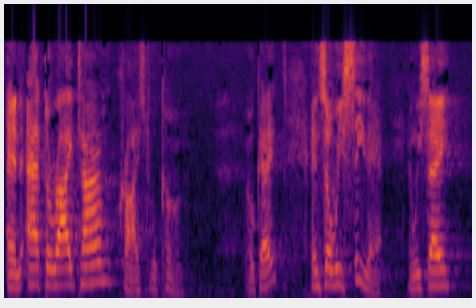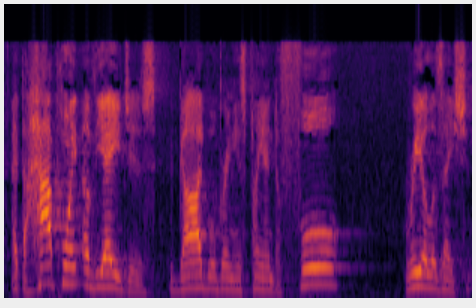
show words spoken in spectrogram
And at the right time, Christ will come. Okay? And so we see that. And we say, at the high point of the ages, God will bring His plan to full realization.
